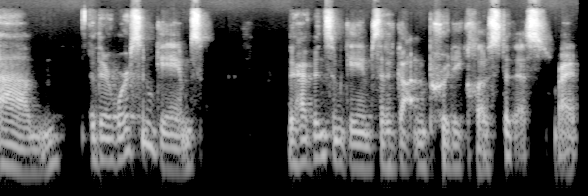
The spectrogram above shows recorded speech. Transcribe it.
um, there were some games there have been some games that have gotten pretty close to this, right?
